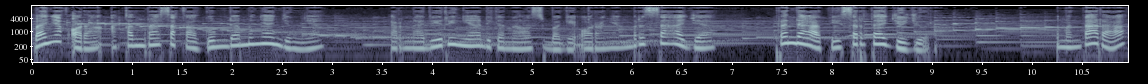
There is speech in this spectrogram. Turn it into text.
banyak orang akan merasa kagum dan menyanjungnya karena dirinya dikenal sebagai orang yang bersahaja, rendah hati, serta jujur. Sementara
